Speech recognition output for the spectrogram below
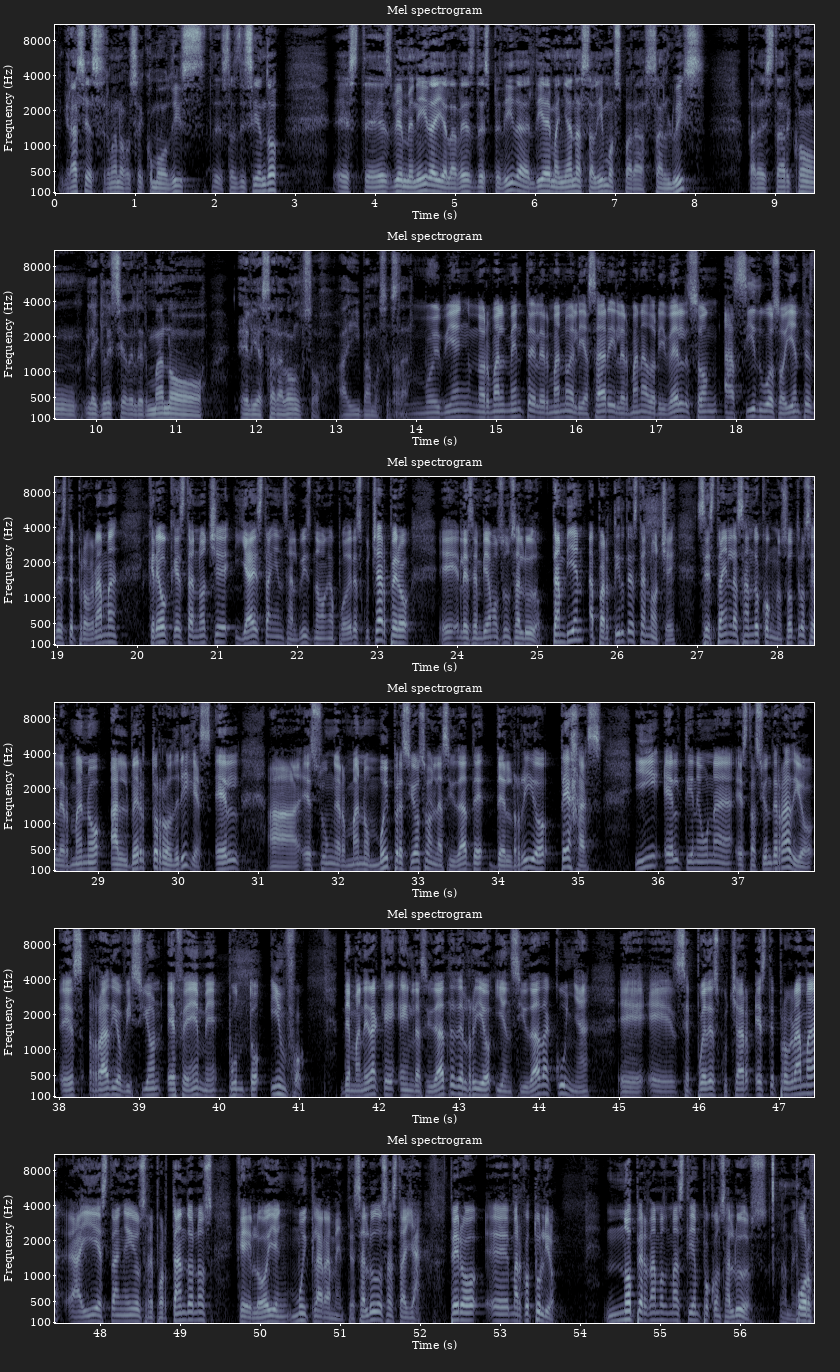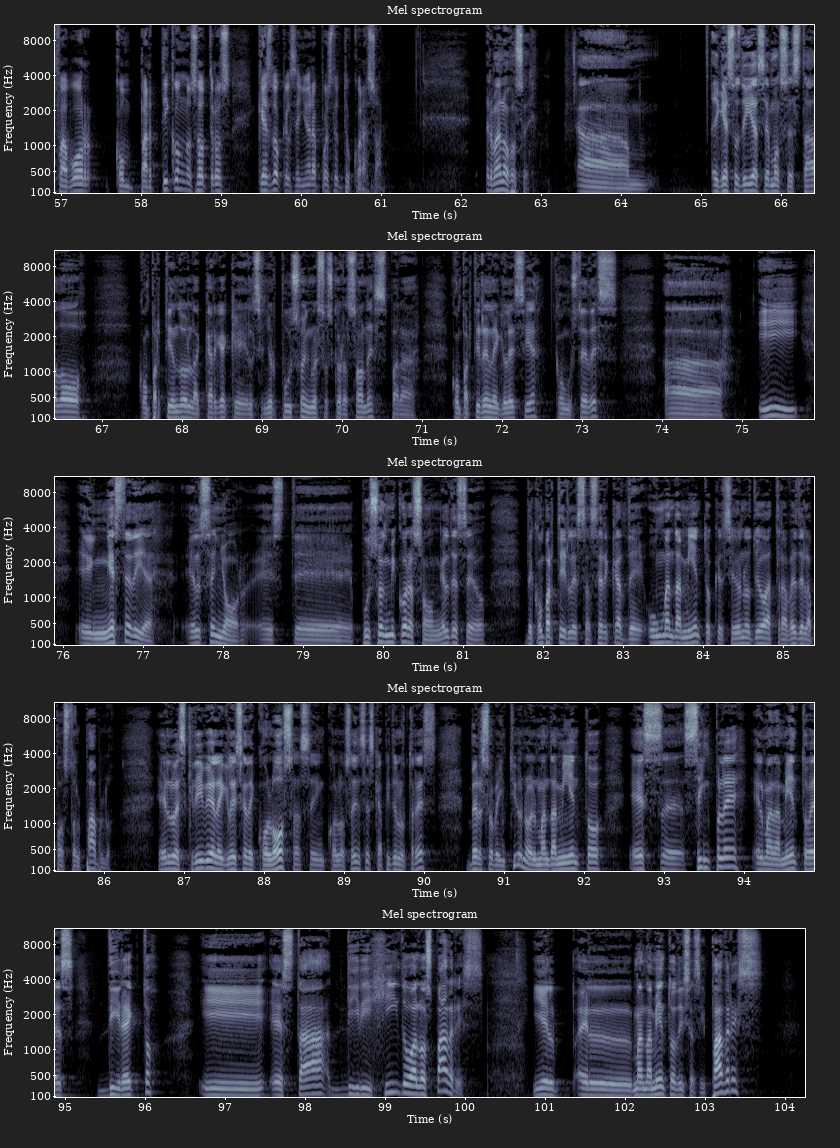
Gracias, hermano José. Como estás diciendo, este es bienvenida y a la vez despedida. El día de mañana salimos para San Luis para estar con la iglesia del hermano Eliazar Alonso. Ahí vamos a estar. Muy bien. Normalmente el hermano Eliazar y la hermana Doribel son asiduos oyentes de este programa. Creo que esta noche ya están en San Luis, no van a poder escuchar, pero eh, les enviamos un saludo. También a partir de esta noche se está enlazando con nosotros el hermano Alberto Rodríguez. Él ah, es un hermano muy precioso en la ciudad de Del Río, Texas y él tiene una estación de radio, es radiovisiónfm.info. De manera que en la ciudad de Del Río y en Ciudad Acuña eh, eh, se puede escuchar este programa. Ahí están ellos reportándonos que lo oyen muy claramente. Saludos hasta allá. Pero, eh, Marco Tulio, no perdamos más tiempo con saludos. Por favor, compartí con nosotros qué es lo que el Señor ha puesto en tu corazón. Hermano José, en estos días hemos estado compartiendo la carga que el Señor puso en nuestros corazones para compartir en la iglesia con ustedes. Ah, y en este día el Señor este, puso en mi corazón el deseo de compartirles acerca de un mandamiento que el Señor nos dio a través del apóstol Pablo. Él lo escribe a la iglesia de Colosas en Colosenses capítulo 3, verso 21. El mandamiento es eh, simple, el mandamiento es directo y está dirigido a los padres. Y el, mandamiento dice así, padres,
